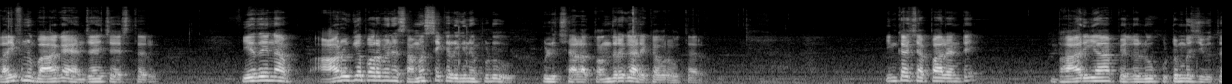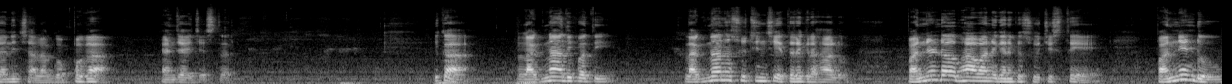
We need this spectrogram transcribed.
లైఫ్ను బాగా ఎంజాయ్ చేస్తారు. ఏదైనా ఆరోగ్యపరమైన సమస్య కలిగినప్పుడు వీళ్ళు చాలా తొందరగా రికవర్ అవుతారు. ఇంకా చెప్పాలంటే భార్య పిల్లలు కుటుంబ జీవితాన్ని చాలా గొప్పగా ఎంజాయ్ చేస్తారు. ఇక లగ్నాధిపతి లగ్నాన్ని సూచించే ఇతర గ్రహాలు. పన్నెండవ భావాన్ని గనక సూచిస్తే పన్నెండు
